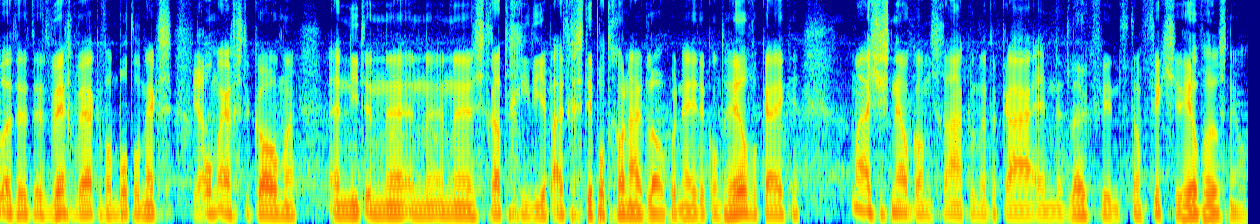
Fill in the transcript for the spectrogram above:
het, het, wegwerken van bottlenecks Ja. om ergens te komen. En niet een, eh, een, een, eh, strategie die je hebt uitgestippeld gewoon uitlopen. Nee, er komt heel veel kijken. Maar als je snel kan schakelen met elkaar en het leuk vindt, dan fix je heel veel heel snel.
